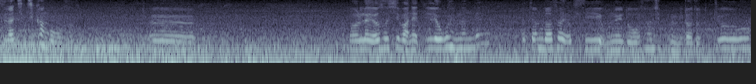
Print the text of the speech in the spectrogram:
둘 다 칙칙한 거 보소 으, 원래 6시 반에 뛰려고 했는데 늦잠 자서 역시 오늘도 30분 미뤄졌죠.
